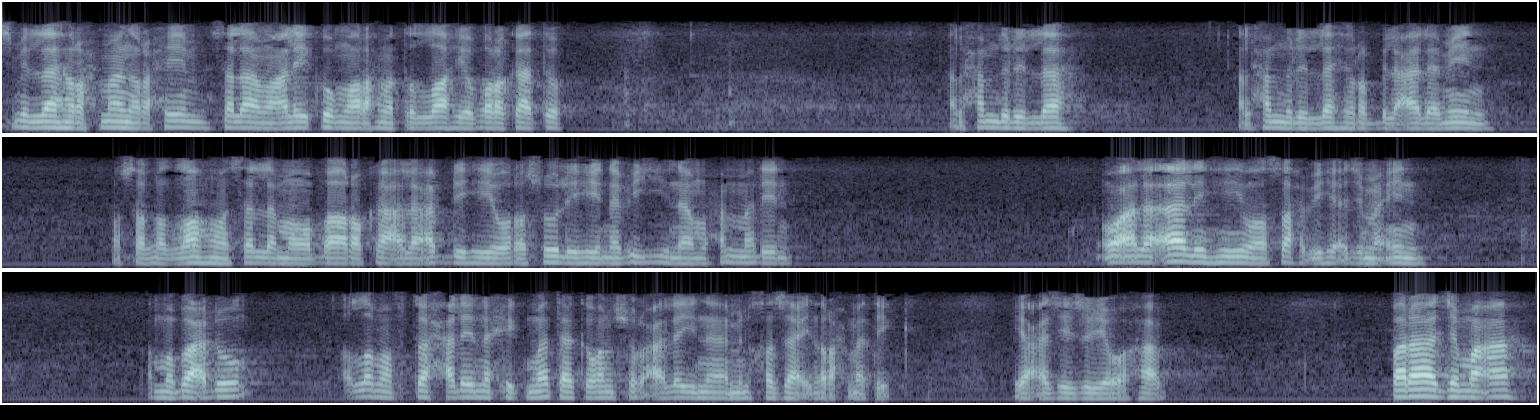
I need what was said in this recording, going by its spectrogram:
بسم الله الرحمن الرحيم السلام عليكم ورحمة الله وبركاته الحمد لله الحمد لله رب العالمين وصلى الله وسلم وبارك على عبده ورسوله نبينا محمد وعلى آله وصحبه أجمعين أما بعد اللهم افتح علينا حكمتك وانشر علينا من خزائن رحمتك يا عزيز يا وهاب para jemaah,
